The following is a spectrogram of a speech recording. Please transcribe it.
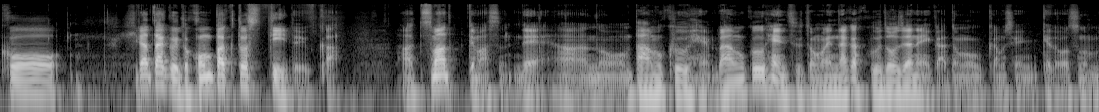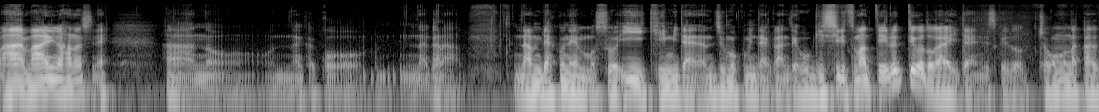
こう平たく言うとコンパクトシティというか詰まってますんであのバームクーヘン。バームクーヘンっつうとお前中空洞じゃねえかと思うかもしれんけどその、ま、周りの話ね。あのなんかこうだから何百年もすごいいい木みたいな樹木みたいな感じでこうぎっしり詰まっているっていうことが言いたいんですけどチョコモナカ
